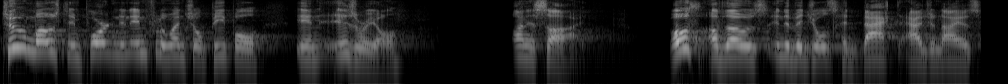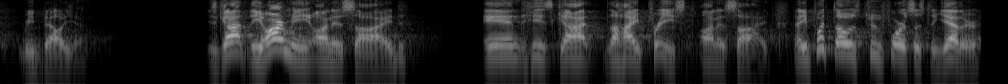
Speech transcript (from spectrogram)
two most important and influential people in Israel on his side. Both of those individuals had backed Adonijah's rebellion. He's got the army on his side, and he's got the high priest on his side. Now, you put those two forces together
